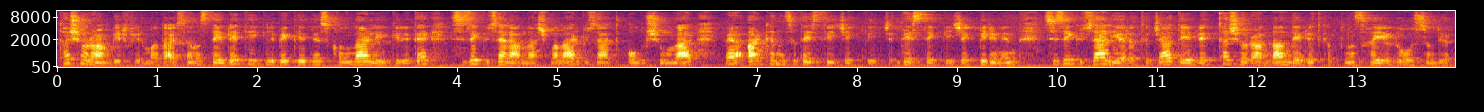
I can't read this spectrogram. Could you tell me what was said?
taş oran bir firmadaysanız devletle ilgili beklediğiniz konularla ilgili de size güzel anlaşmalar, güzel oluşumlar ve arkanızı destekleyecek, destekleyecek birinin size güzel yaratacağı devlet taş orandan devlet kapınız hayırlı olsun diyorum.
